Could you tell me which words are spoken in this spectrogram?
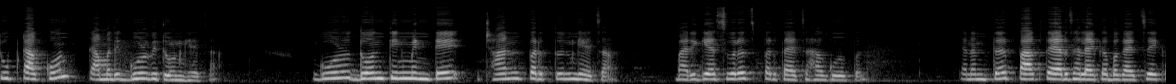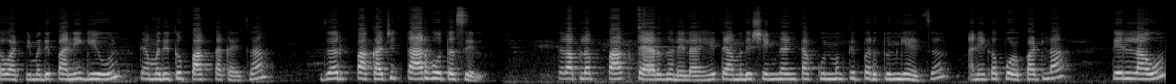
तूप टाकून त्यामध्ये गूळ वितळून घ्यायचा. गूळ दोन तीन मिनटे छान परतून घ्यायचा. बारीक गॅसवरच परतायचा हा गूळ पण. त्यानंतर पाक तयार झाला आहे का बघायचं एका वाटीमध्ये पाणी घेऊन त्यामध्ये तो पाक टाकायचा. जर पाकाची तार होत असेल तर आपला पाक तयार झालेला आहे. त्यामध्ये शेंगदाणे टाकून मग ते परतून घ्यायचं आणि एका पोळपाटला तेल लावून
